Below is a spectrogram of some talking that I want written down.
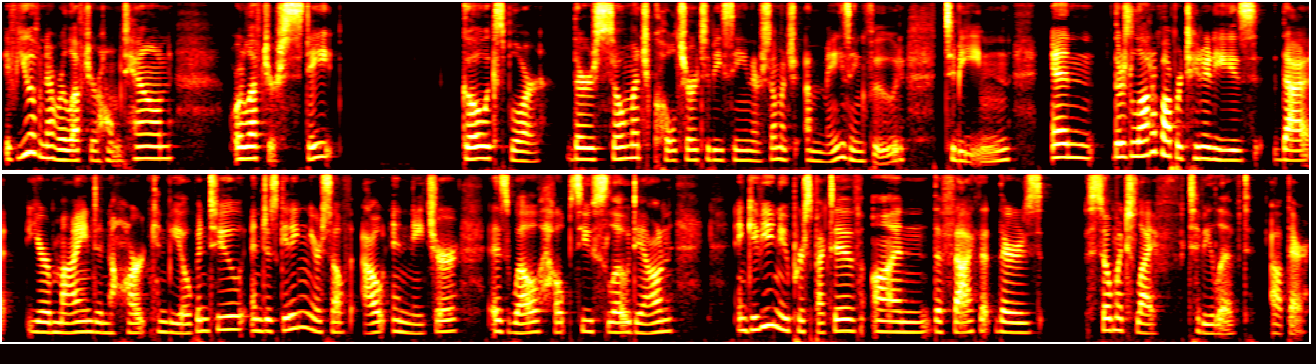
if you have never left your hometown or left your state, go explore. There's so much culture to be seen, there's so much amazing food to be eaten, and there's a lot of opportunities that your mind and heart can be open to. And just getting yourself out in nature as well helps you slow down and give you new perspective on the fact that there's so much life to be lived out there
